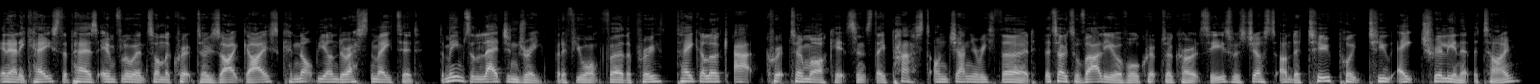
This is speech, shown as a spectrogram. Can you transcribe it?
In any case, the pair's influence on the crypto zeitgeist cannot be underestimated. The memes are legendary, but if you want further proof, take a look at crypto markets since they passed on January 3rd. The total value of all cryptocurrencies was just under 2.28 trillion at the time.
